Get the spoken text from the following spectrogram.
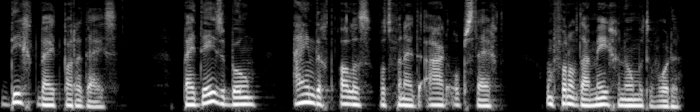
dicht bij het paradijs. Bij deze boom eindigt alles wat vanuit de aarde opstijgt, om vanaf daar meegenomen te worden.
